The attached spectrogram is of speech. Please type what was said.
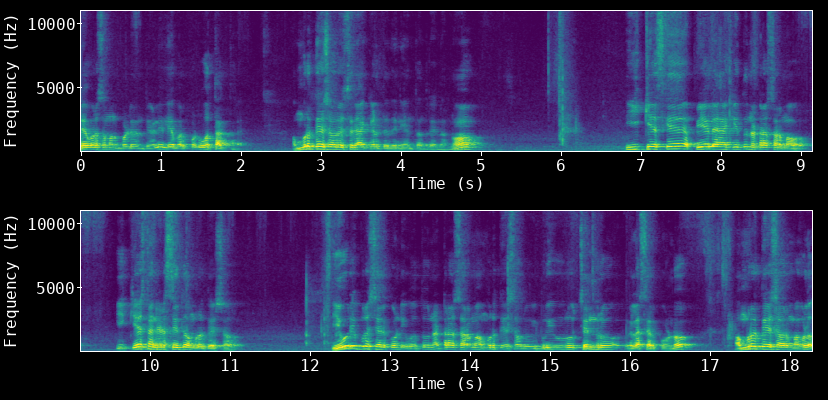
ಲೇಬರ್ ಸಂಬಂಧಪಟ್ಟಿದೆ ಅಂತೇಳಿ ಲೇಬರ್ ಕೊಟ್ಟು ಗೊತ್ತಾಗ್ತಾರೆ ಅಮೃತೇಶ್ ಅವ್ರ ಹೆಸರು ಯಾಕೆ ಹೇಳ್ತಿದ್ದೀನಿ ಅಂತಂದರೆ ನಾನು ಈ ಕೇಸ್ಗೆ ಪಿ ಎಲ್ ಎ ಹಾಕಿದ್ದು ನಟರಾಜ್ ಶರ್ಮಾ ಅವರು. ಈ ಕೇಸ್ನ ನಡೆಸಿದ್ದು ಅಮೃತೇಶ್ ಅವರು. ಇವರಿಬ್ಬರು ಸೇರ್ಕೊಂಡು ಇವತ್ತು ನಟರಾಜ್ ಶರ್ಮಾ, ಅಮೃತೇಶ್ ಅವರು ಇಬ್ಬರು ಇವರು, ಚಂದ್ರು ಇವರೆಲ್ಲ ಸೇರಿಕೊಂಡು ಅಮೃತೇಶ್ ಅವ್ರ ಮಗಳು,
